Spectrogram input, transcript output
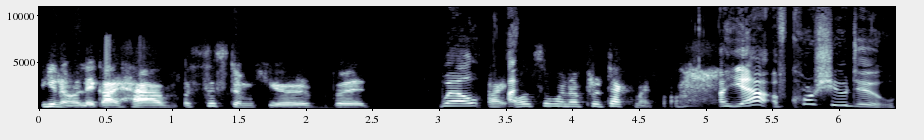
you know, like I have a system here, but well, I, I also want to protect myself. Uh, yeah, of course you do.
